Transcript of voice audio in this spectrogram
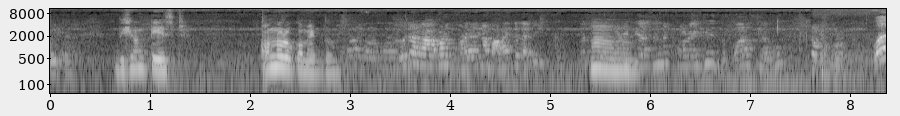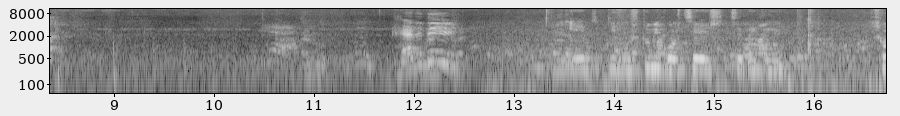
ওইটা। ভীষণ টেস্ট অন্যরকম একদম। ওইটা আবার ঘরে না বানাইতে লাগে। হুম। হ্যাঁ দিদি। এই যে কি দুষ্টুমি করছে এসছে দেখি। শো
